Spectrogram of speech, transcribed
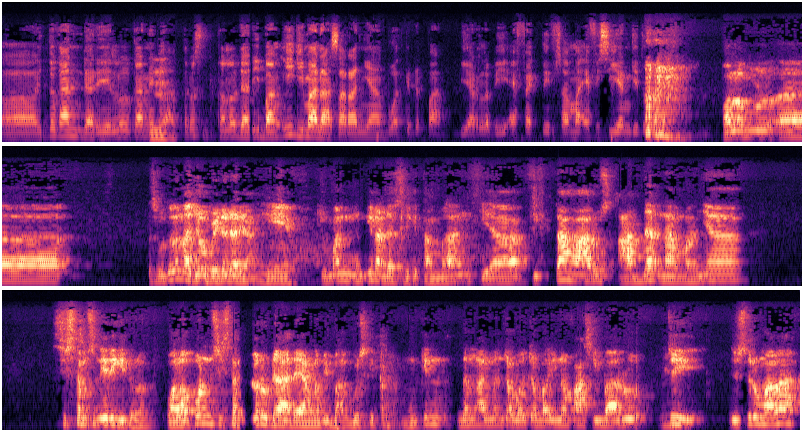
eh, itu kan dari lu kan Hmm. ya. Terus kalau dari Bang I gimana sarannya buat ke depan? Biar lebih efektif sama efisien gitu? Kalau eh, sebetulnya nggak jauh beda dari Anif, cuman mungkin ada sedikit tambahan. Ya kita harus ada namanya sistem sendiri gitu loh. Walaupun sistem baru udah ada yang lebih bagus gitu. Mungkin dengan mencoba-coba inovasi baru, sih justru malah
